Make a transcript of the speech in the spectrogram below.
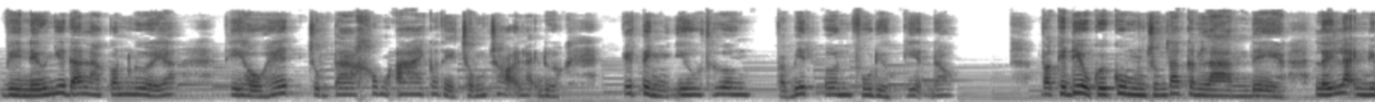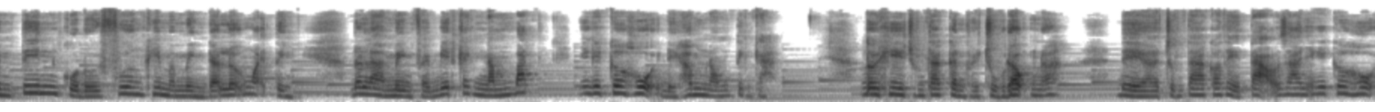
Vì nếu như đã là con người, á, thì hầu hết chúng ta không ai có thể chống chọi lại được cái tình yêu thương và biết ơn vô điều kiện đâu. Và cái điều cuối cùng chúng ta cần làm để lấy lại niềm tin của đối phương khi mà mình đã lỡ ngoại tình, đó là mình phải biết cách nắm bắt những cái cơ hội để hâm nóng tình cảm. Đôi khi chúng ta cần phải chủ động nữa để à, chúng ta có thể tạo ra những cái cơ hội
